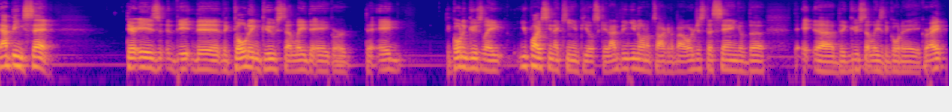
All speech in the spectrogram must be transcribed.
That being said, there is the the the golden goose that laid the egg, or the egg, the golden goose laid. You've probably seen that Key and Peele skit. I think you know what I'm talking about, or just the saying of the the, uh, the goose that lays the golden egg, right?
